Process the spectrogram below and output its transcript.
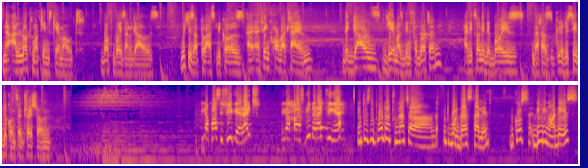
now a lot more teams came out, both boys and girls, which is a plus because I, I think over time, the girls' game has been forgotten and it's only the boys that has received the concentration. Piga pass ifike, right? Piga pass, do the right thing, eh? It is important to nurture football girls' talent because during our days,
